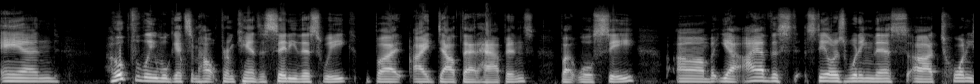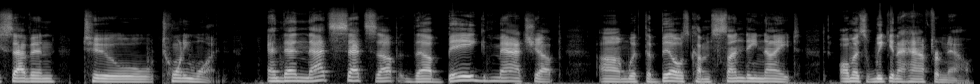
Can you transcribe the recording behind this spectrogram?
and hopefully we'll get some help from Kansas City this week, but I doubt that happens, but we'll see. Um, but yeah, I have the Steelers winning this uh, 27 to 21. And then that sets up the big matchup um, with the Bills come Sunday night, almost a week and a half from now.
